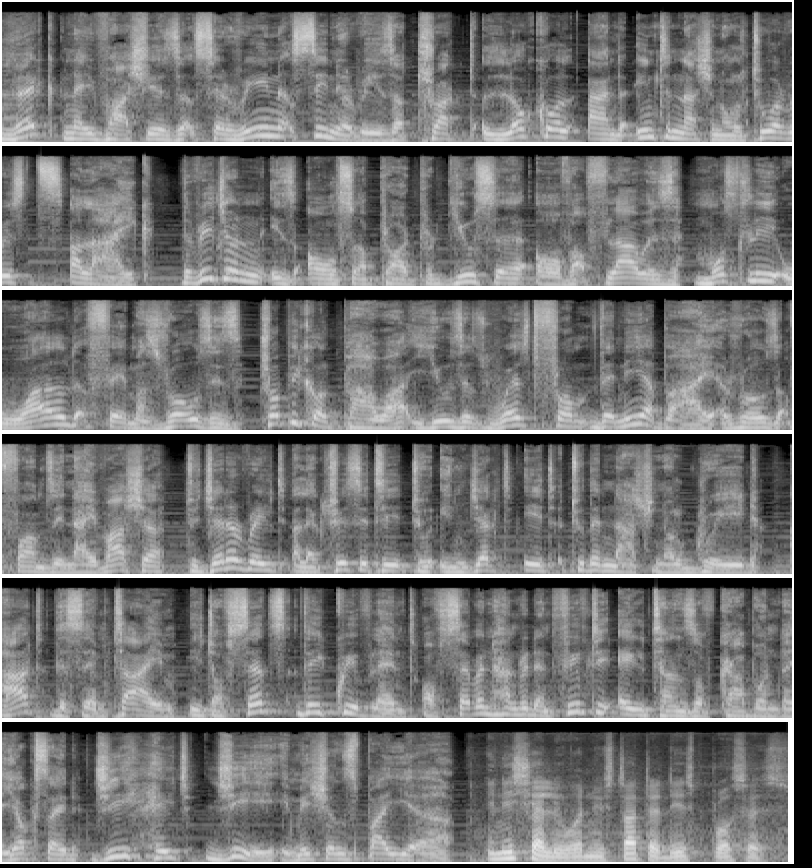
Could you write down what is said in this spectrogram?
Lake Naivasha's serene sceneries attract local and international tourists alike. The region is also a proud producer of flowers, mostly wild famous roses. Tropical Power uses waste from the nearby rose farms in Naivasha to generate electricity to inject it to the national grid. At the same time, it offsets the equivalent of 758 tons of carbon dioxide GHG emissions per year. Initially, when we started this process,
